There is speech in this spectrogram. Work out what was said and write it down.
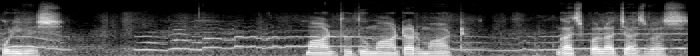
পরিবেশ। মাঠ, ধুধু মাঠ আর মাঠ। গাছপালা, চাষবাস।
